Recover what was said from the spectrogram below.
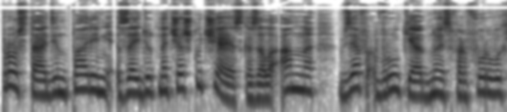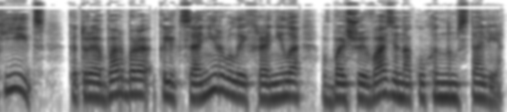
Просто один парень зайдет на чашку чая», — сказала Анна, взяв в руки одно из фарфоровых яиц, которое Барбара коллекционировала и хранила в большой вазе на кухонном столе.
